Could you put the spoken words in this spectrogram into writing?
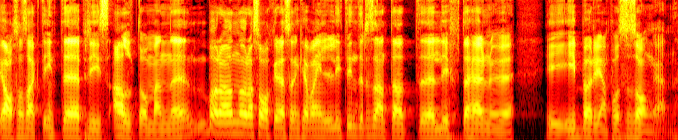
ja, som sagt, inte precis allt då, men bara några saker här som kan vara lite intressant att lyfta här nu i början på säsongen.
